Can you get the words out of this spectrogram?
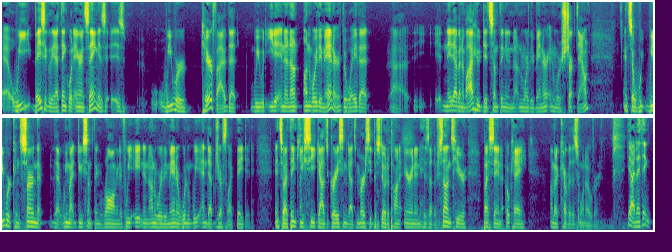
Uh, we basically, I think what Aaron's saying is, is we were terrified that we would eat it in an un- unworthy manner, the way that uh, Nadab and Abihu did something in an unworthy manner and were struck down. And so we, we were concerned that, that we might do something wrong. And if we ate in an unworthy manner, wouldn't we end up just like they did? And so I think you see God's grace and God's mercy bestowed upon Aaron and his other sons here by saying, okay, I'm going to cover this one over. Yeah. And I think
